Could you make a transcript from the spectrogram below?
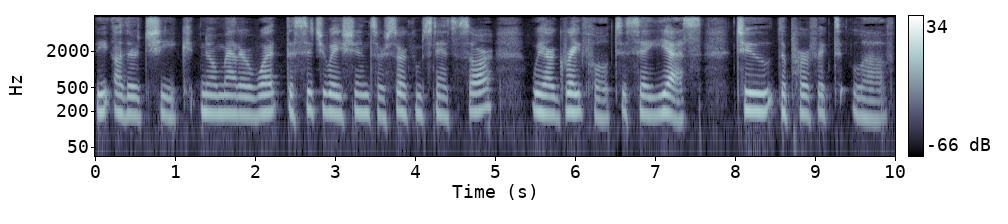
the other cheek. No matter what the situations or circumstances are, we are grateful to say yes to the perfect love.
